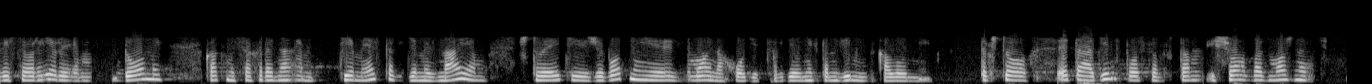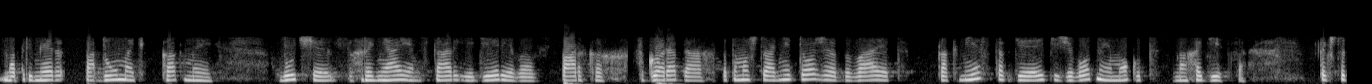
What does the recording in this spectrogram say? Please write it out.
реставрируем дома, как мы сохраняем те места, где мы знаем, что эти животные зимой находятся, где у них там зимние колонии. Так что это один способ. Там еще возможность, например, подумать, как мы лучше сохраняем старые дерева в парках, в городах, потому что они тоже бывают как место, где эти животные могут находиться. Так что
